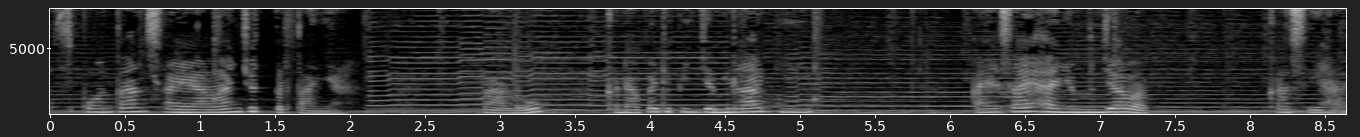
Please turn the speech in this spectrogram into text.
Spontan saya lanjut bertanya, lalu kenapa dipinjami lagi? Ayah saya hanya menjawab, kasihan.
